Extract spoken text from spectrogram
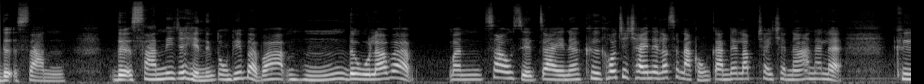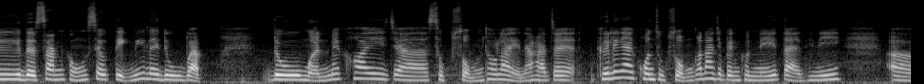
เดอะซันเดอะซันนี่จะเห็นถึงตรงที่แบบว่าดูแล้วแบบมันเศร้าเสียใจนะ คือเขาจะใช้ในลักษณะของการได้รับชัยชนะนั่นแหละ คือเดอะซันของเซลติกนี่เลยดูแบบ ดูเหมือนไม่ค่อยจะสุขสมเท่าไหร่นะคะ จะคือเรียกง่ายๆคนสุขสมก็น่าจะเป็นคนนี้ แต่ทีนี้ออ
